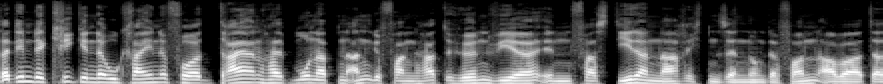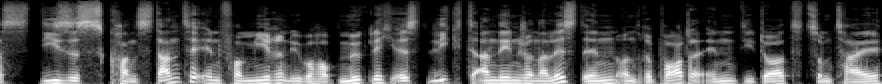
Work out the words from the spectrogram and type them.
Seitdem der Krieg in der Ukraine vor dreieinhalb Monaten angefangen hat, hören wir in fast jeder Nachrichtensendung davon. Aber dass dieses konstante Informieren überhaupt möglich ist, liegt an den JournalistInnen und ReporterInnen, die dort zum Teil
